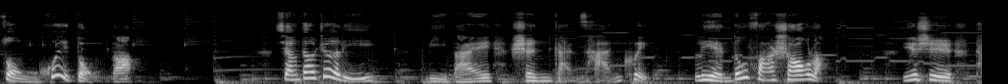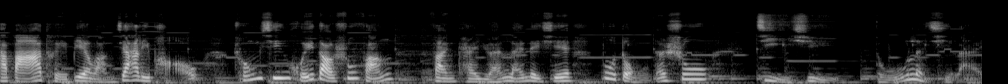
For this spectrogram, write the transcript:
总会懂的。想到这里，李白深感惭愧，脸都发烧了。于是他拔腿便往家里跑，重新回到书房，翻开原来那些不懂的书，继续读了起来。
